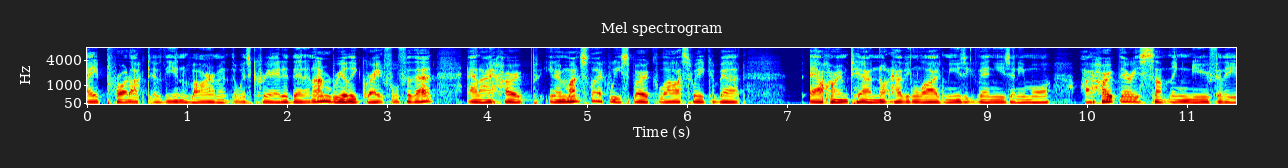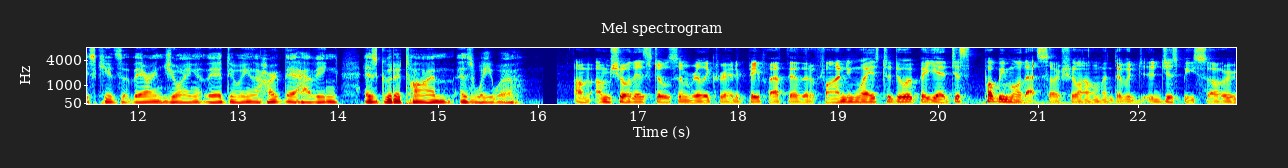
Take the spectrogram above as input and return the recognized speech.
a product of the environment that was created then. And I'm really grateful for that. And I hope, you know, much like we spoke last week about our hometown not having live music venues anymore, I hope there is something new for these kids that they're enjoying that they're doing. I hope they're having as good a time as we were. I'm, I'm sure there's still some really creative people out there that are finding ways to do it, but yeah, just probably more that social element that would just be so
